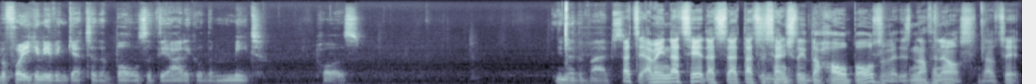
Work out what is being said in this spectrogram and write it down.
Before you can even get to the balls of the article, the meat. Pause. You know the vibes. that's it. I mean, that's it. That's that. That's essentially the whole balls of it. There's nothing else. That's it.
